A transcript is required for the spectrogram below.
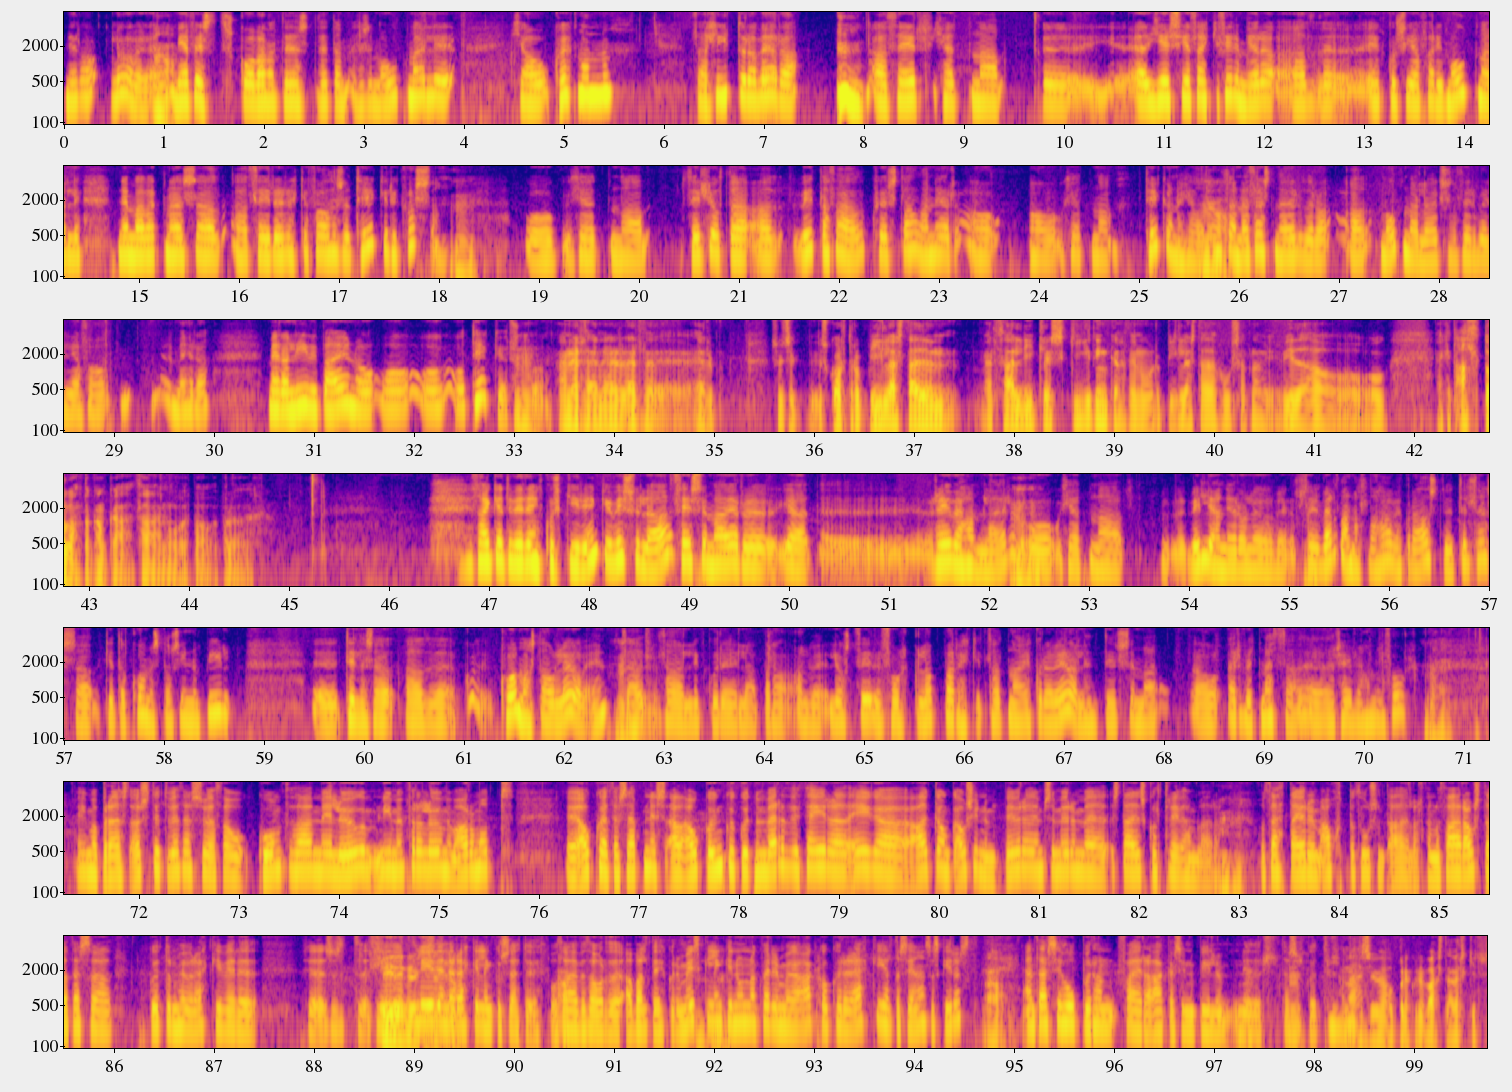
nýra lögaveg. En ja. mér finnst sko vanandi þess, þetta, þessi mótmæli hjá kaupmannum það hlýtur að vera að þeir hérna Uh, ég sé það ekki fyrir mér að uh, einhver sé að fara í mótmæli nema vegna þess að, að þeir eru ekki að fá þess að tekjur í kassan mm. og hérna þeir hljóta að vita það hver staðan er á, á hérna tekjuna hjá þeim þannig að þessna er þeir að mótmæla vegna þess að þeir vilja fá meira, meira líf í bæin og, og, og, og tekjur mm. sko. En er, er, er, er skortur og bílastæðum er það líklega skýringar þegar nú eru bílastæða hús hérna við það og, og, og ekkert allt og langt að ganga það nú upp á, upp á lögur? Það getur verið einhver skýring, vissulega, þeir sem eru ja, eh, reyfihamlaðir mm. og hérna viljanir á lögaveg, þeir verða náttúrulega að hafa einhver aðstöð til þess að geta komist á sínum bíl til þess að, að komast á lögaveginn mm. það, það liggur eiginlega bara alveg ljóst fyrir fólk lappar ekki þarna einhverja vegalindir sem að á erfitt með það reyfi hamla fólk Nei. Ég má bregðast örstuðt við þessu að þá kom það með lögum, nýjum umfæralögum um áramót eh, ákveð þess efnis að á göngugutum verði þeir að eiga aðgang á sínum bifræðum sem eru með staðiskort reyfi hamlaðara mm -hmm. og þetta eru um 8000 aðilar þannig að það er ástæð þess að gutunum hefur ekki verið hliðin, hliðin er ekki lengur sett upp og já. það hefur þá orðið að valda ykkur miskilingi núna hverjir með að akka og hverjir ekki, ég held að segja hans að skýrast. Já. en þessi hópur hann fær að akka sínum bílum niður mm. þessar götur. Þannig að þessi þá bara einhverju vakstaverkir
